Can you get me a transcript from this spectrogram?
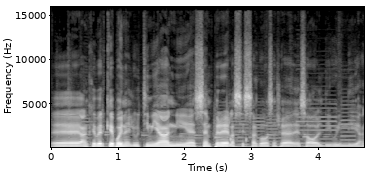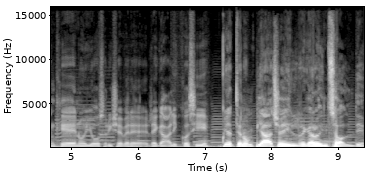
Eh, anche perché poi negli ultimi anni è sempre la stessa cosa, cioè soldi, quindi anche noioso ricevere regali così. Quindi a te non piace il regalo in soldi?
